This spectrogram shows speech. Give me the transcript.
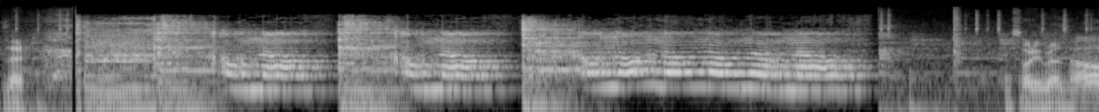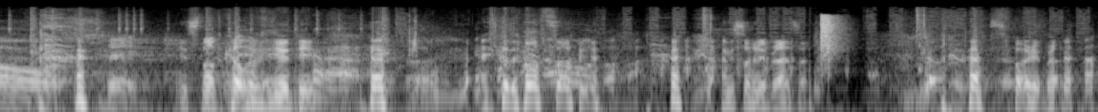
There. I'm sorry, brother. Oh shit. It's not Call of Duty. and also, I'm sorry, brother. I'm sorry, brother.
